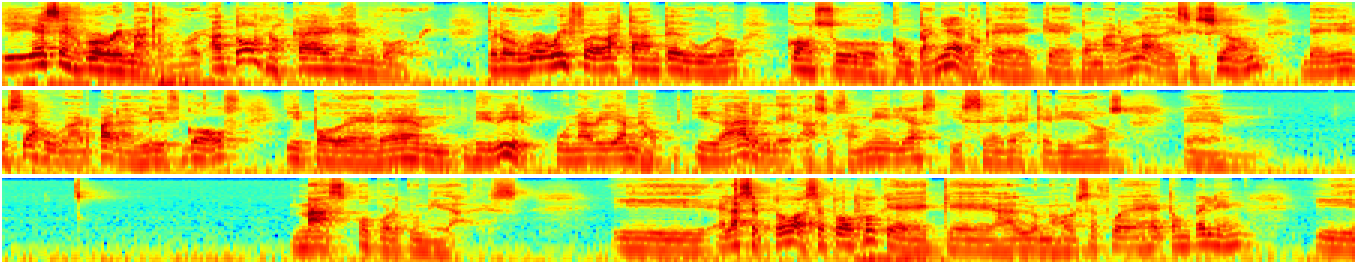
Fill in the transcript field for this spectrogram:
y ese es Rory McIlroy. A todos nos cae bien Rory, pero Rory fue bastante duro con sus compañeros que, que tomaron la decisión de irse a jugar para Leaf Golf y poder em, vivir una vida mejor y darle a sus familias y seres queridos em, más oportunidades. Y él aceptó hace poco que, a lo mejor se fue de jeta un pelín y,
